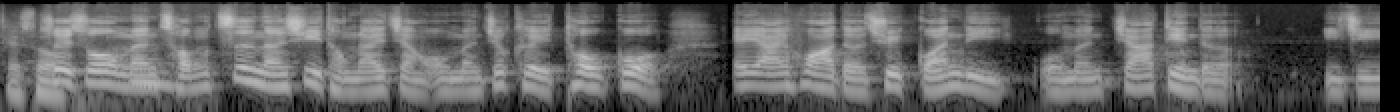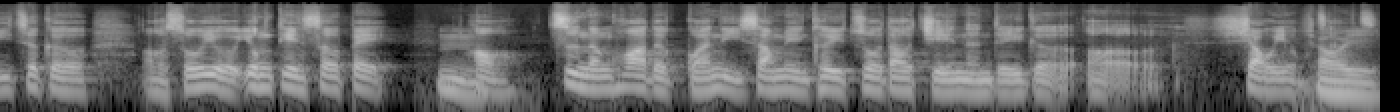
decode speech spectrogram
没错。所以说，我们从智能系统来讲，嗯、我们就可以透过 AI 化的去管理我们家电的以及这个呃所有用电设备。嗯，好、哦，智能化的管理上面可以做到节能的一个呃效用效益，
